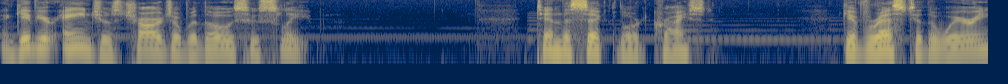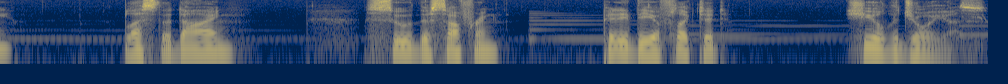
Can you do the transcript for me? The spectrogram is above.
and give your angels charge over those who sleep. Tend the sick, Lord Christ. Give rest to the weary. Bless the dying. Soothe the suffering. Pity the afflicted. Shield the joyous.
